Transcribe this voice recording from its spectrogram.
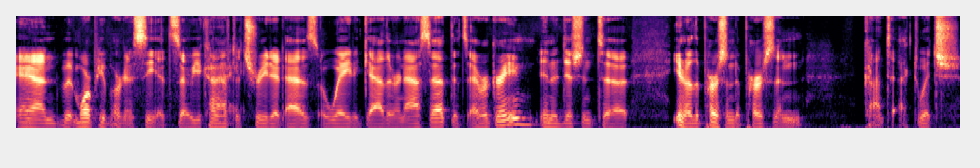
and but more people are going to see it, so you kind of have right. to treat it as a way to gather an asset that's evergreen, in addition to, you know, the person-to-person contact. Which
